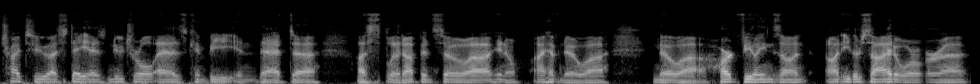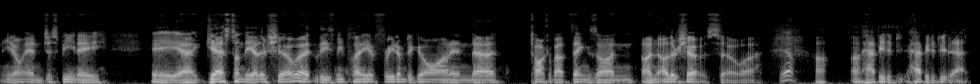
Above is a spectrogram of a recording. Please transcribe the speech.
tried to uh, stay as neutral as can be in that uh, uh, split up, and so uh, you know, I have no uh, no uh, hard feelings on on either side, or uh, you know, and just being a a uh, guest on the other show, it leaves me plenty of freedom to go on and uh, talk about things on on other shows. So, uh, yeah. I'm happy to do, happy to do that.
